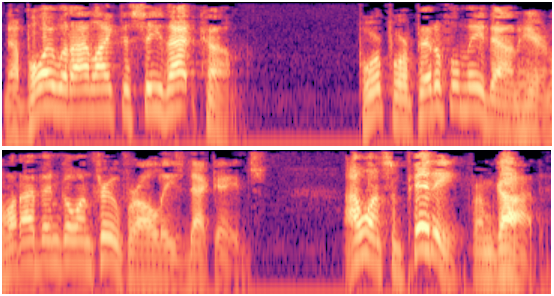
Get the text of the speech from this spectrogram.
Now, boy, would I like to see that come. Poor, poor, pitiful me down here and what I've been going through for all these decades. I want some pity from God.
